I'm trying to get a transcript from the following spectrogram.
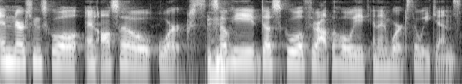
in nursing school and also works. So he does school throughout the whole week and then works the weekends.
